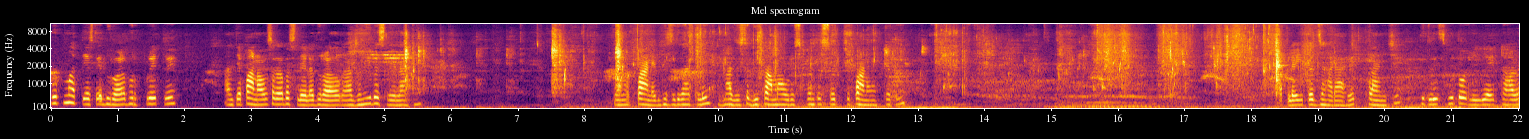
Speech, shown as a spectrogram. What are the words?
खूप माती असते धुराळा भरपूर येतोय. आणि त्या पानावर सगळा बसलेला धुराळा अजूनही बसलेला आहे. त्यामुळे पाण्यात भिजत घातले. माझी सगळी कामं ते स्वच्छ पानं होते आपल्या इथं झाडं आहेत फळांची. तिथलीच मी तोडलेली आहेत ढाळ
